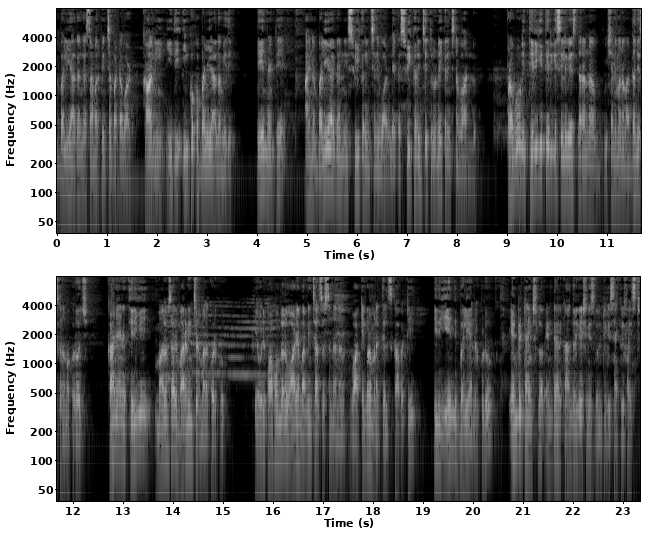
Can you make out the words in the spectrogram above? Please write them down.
బలియాగంగా సమర్పించబడ్డవాడు. కానీ ఇది ఇంకొక బలియాగం ఇది. ఏంటంటే ఆయన బలియాగాన్ని స్వీకరించని వాడు లేక స్వీకరించి తృణీకరించిన వాళ్ళు. ప్రభువుని తిరిగి తిరిగి సిలివేస్తున్నారన్న విషయాన్ని మనం అర్థం చేసుకున్నాం ఒక రోజు కానీ ఆయన తిరిగి మరోసారి మరణించాడు మన కొరకు. ఎవడి పాపంలో వాడే మరణించాల్సి వస్తుందన్న వాక్యం కూడా మనకు తెలుసు కాబట్టి ఇది ఏంది బలి అన్నప్పుడు ఎండ్ టైమ్స్లో entire congregation is going to be sacrificed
